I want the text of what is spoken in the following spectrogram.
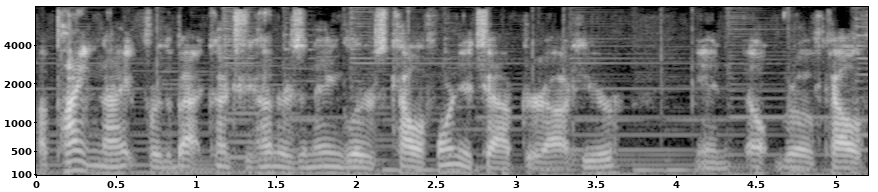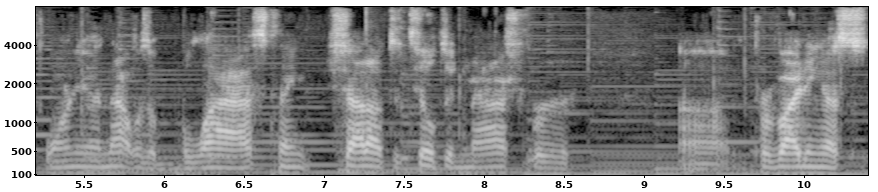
a pint night for the Backcountry Hunters and Anglers California chapter out here in Elk Grove, California, and that was a blast. Thank, shout out to Tilted Mash for uh, providing us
